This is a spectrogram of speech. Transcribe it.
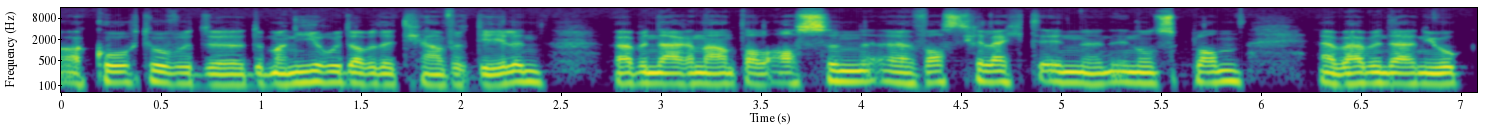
akkoord over de, de manier hoe dat we dit gaan verdelen. We hebben daar een aantal assen uh, vastgelegd in, in ons plan en we hebben daar nu ook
